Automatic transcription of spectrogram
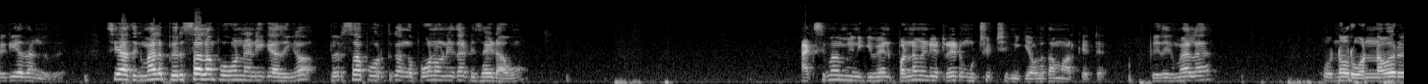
ஸ்டெடியாக தான் இருக்குது சரி அதுக்கு மேலே பெருசாலாம் போகணும்னு நினைக்காதீங்க. பெருசாக போகிறதுக்கு அங்கே போனோடனே தான் டிசைட் ஆகும். மேக்ஸிமம் இன்னைக்கு வே பண்ண வேண்டிய ட்ரேட் முடிச்சிடுச்சு இன்னைக்கு. அவ்வளோதான் மார்க்கெட்டு இப்போ இதுக்கு மேலே இன்னொரு ஒன் ஹவர்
